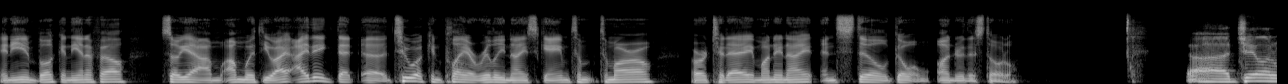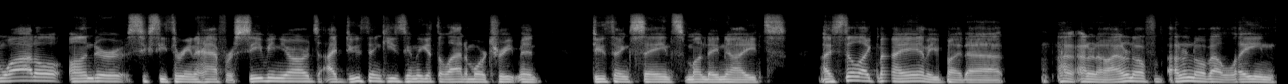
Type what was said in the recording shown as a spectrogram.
in Ian Book in the NFL. So yeah, I'm I'm with you. I I think that uh, Tua can play a really nice game t- tomorrow or today, Monday night, and still go under this total. Uh, Jaylen Waddle under 63 and a half receiving yards. I do think he's going to get the Lattimore treatment do think Saints Monday nights. I still like Miami, but uh, I, I, don't know. I don't know if I don't know about lane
